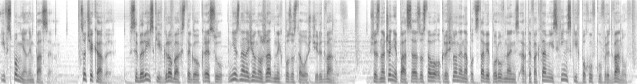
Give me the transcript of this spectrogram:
i wspomnianym pasem. Co ciekawe, w syberyjskich grobach z tego okresu nie znaleziono żadnych pozostałości rydwanów. Przeznaczenie pasa zostało określone na podstawie porównań z artefaktami z chińskich pochówków rydwanów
